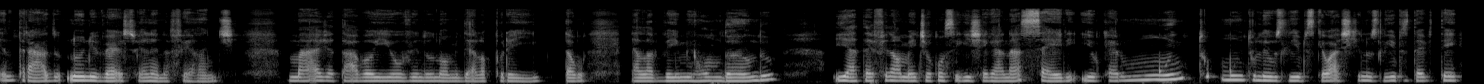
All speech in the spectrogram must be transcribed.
entrado no universo Helena Ferrante, mas já tava aí ouvindo o nome dela por aí. Então, ela veio me rondando e até finalmente eu consegui chegar na série e eu quero muito, muito ler os livros, que eu acho que nos livros deve ter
